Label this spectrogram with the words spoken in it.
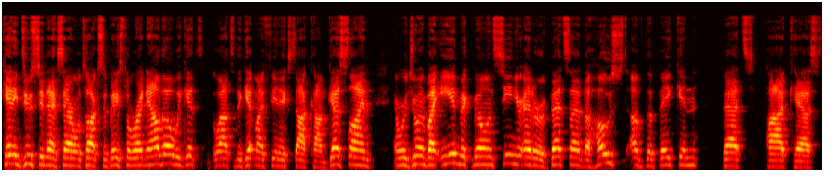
Kenny Ducey next hour. We'll talk some baseball. Right now, though, we get go out to the GetMyPhoenix.com guest line, and we're joined by Ian McMillan, senior editor of BetSide, the host of the Bacon Bets podcast.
